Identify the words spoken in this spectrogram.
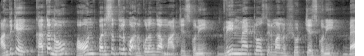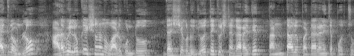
అందుకే కథను పవన్ పరిస్థితులకు అనుకూలంగా మార్చేసుకుని గ్రీన్ మ్యాట్లో సినిమాను షూట్ చేసుకుని బ్యాక్గ్రౌండ్లో అడవి లొకేషన్లను వాడుకుంటూ దర్శకుడు జ్యోతి కృష్ణ గారు అయితే తంటాలు పడ్డారని చెప్పొచ్చు.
